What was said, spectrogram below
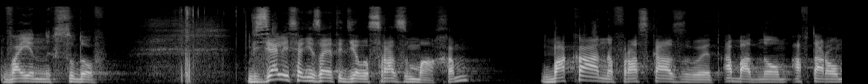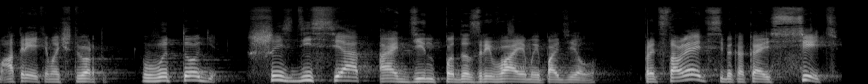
военных судов. Взялись они за это дело с размахом, Баканов рассказывает об одном, о втором, о третьем, о четвертом. В итоге 61 подозреваемый по делу. Представляете себе, какая сеть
